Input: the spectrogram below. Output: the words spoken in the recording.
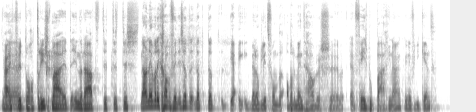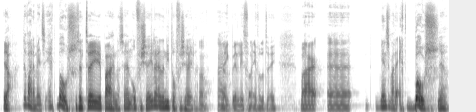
Ja, ik eh, vind het toch al triest, maar het, inderdaad, dit, dit, is... Nou, nee, wat ik grappig vind is dat... dat, dat ja, ik, ik ben ook lid van de abonnementhouders eh, Facebookpagina. Ik weet niet of je die kent. Ja, Daar waren mensen echt boos. er zijn twee pagina's, hè, een officiële en een niet-officiële. Oh, nou, Ja. Ik ben lid van een van de twee. Maar mensen waren echt boos. Ja.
